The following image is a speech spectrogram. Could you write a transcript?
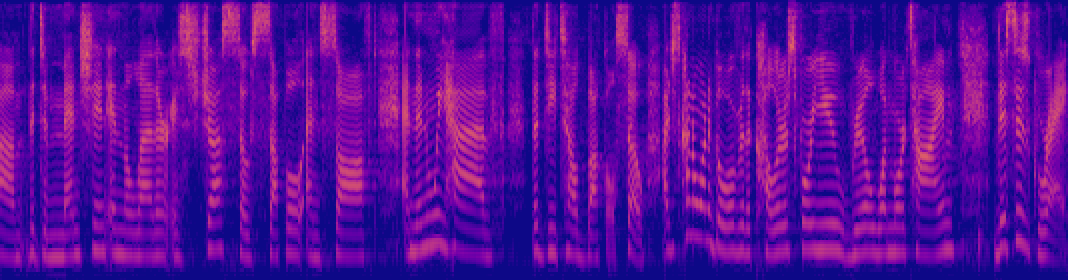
um, the dimension in the leather is just so supple and soft. And then we have the detailed buckle. So I just kind of want to go over the colors for you real one more time. This is gray.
